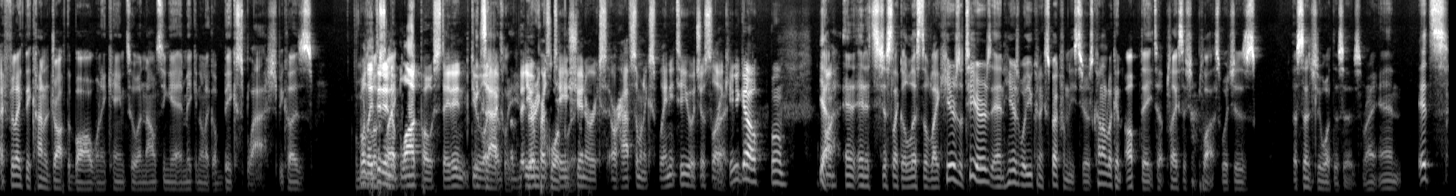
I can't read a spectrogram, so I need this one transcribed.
I feel like they kind of dropped the ball when it came to announcing it and making it like a big splash because. Well, they did it in a blog post. They didn't do Exactly. like a, a video Very corporate. presentation or ex- or have someone explain it to you. It's just like, Right. here you go, boom. Yeah, and, and it's just like a list of like here's the tiers and here's what you can expect from these tiers. Kind of like an update to PlayStation Plus, which is essentially what this is, right? And it's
